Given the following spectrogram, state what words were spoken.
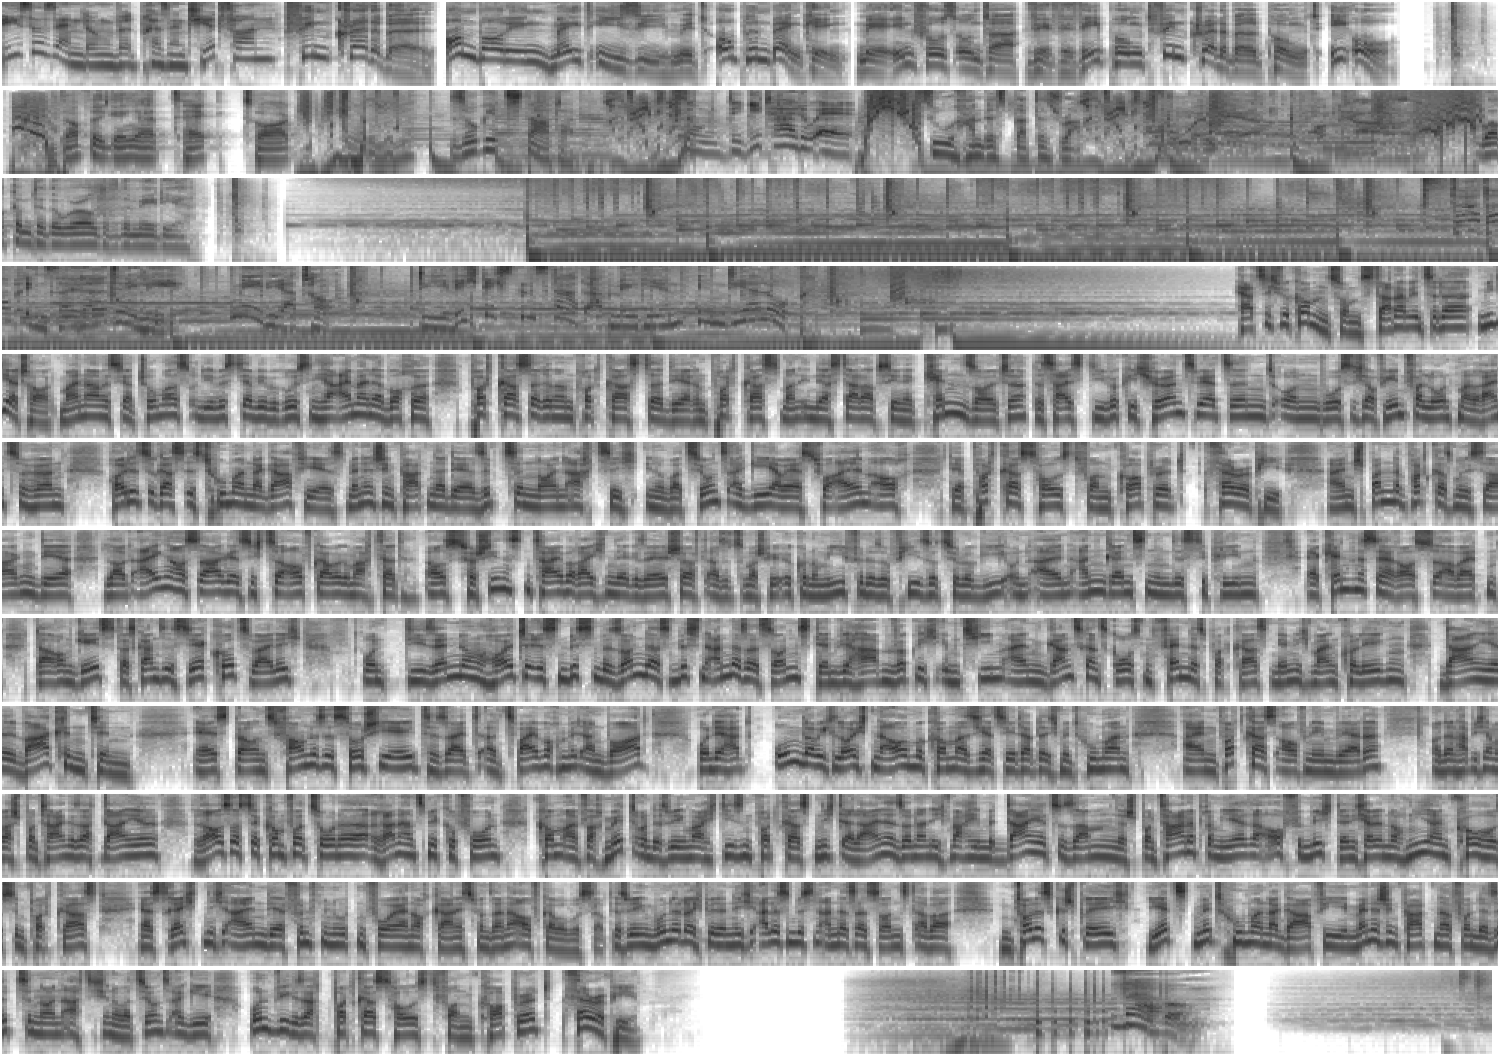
Diese Sendung wird präsentiert von FinCredible. Onboarding made easy mit Open Banking. Mehr Infos unter www.fincredible.io. Doppelgänger Tech Talk. So geht Startup. zum Digitalduell. Zu Handelsblattes Rust. Welcome to the world of the media. Startup Insider Daily. Media Talk. Die wichtigsten Startup-Medien im Dialog. Herzlich willkommen zum Startup Insider Media Talk. Mein Name ist Jan Thomas und ihr wisst ja, wir begrüßen hier einmal in der Woche Podcasterinnen und Podcaster, deren Podcast man in der Startup-Szene kennen sollte. Das heißt, die wirklich hörenswert sind und wo es sich auf jeden Fall lohnt, mal reinzuhören. Heute zu Gast ist Human Nagafi. Er ist Managing Partner der 1789 Innovations AG, aber er ist vor allem auch der Podcast-Host von Corporate Therapy. Ein spannender Podcast, muss ich sagen, der laut Eigenaussage es sich zur Aufgabe gemacht hat, aus verschiedensten Teilbereichen der Gesellschaft, also zum Beispiel Ökonomie, Philosophie, Soziologie und allen angrenzenden Disziplinen, Erkenntnisse herauszuarbeiten. Darum geht's. Das Ganze ist sehr kurzweilig und die Sendung heute ist ein bisschen besonders, ein bisschen anders als sonst, denn wir haben wirklich im Team einen ganz, ganz großen Fan des Podcasts, nämlich meinen Kollegen Daniel Wakentin. Er ist bei uns Founders Associate seit äh, zwei Wochen mit an Bord und er hat unglaublich leuchtende Augen bekommen, als ich erzählt habe, dass ich mit Human einen Podcast aufnehmen werde. Und dann habe ich einfach spontan gesagt, Daniel, raus aus der Komfortzone, ran ans Mikrofon, komm einfach mit. Und deswegen mache ich diesen Podcast nicht alleine, sondern ich mache ihn mit Daniel zusammen, eine spontane Premiere auch für mich, denn ich hatte noch nie einen Co-Host im Podcast. Erst recht nicht einen, der fünf Minuten vorher noch gar nichts von seiner Aufgabe wusste. Deswegen wundert euch bitte nicht, alles ein bisschen anders als sonst, aber ein tolles Gespräch. Jetzt mit Human Nagafi, Managing Partner von der 1789 Innovations AG und wie gesagt Podcast-Host von Corporate Therapy. Werbung.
